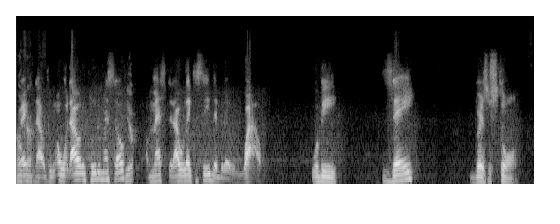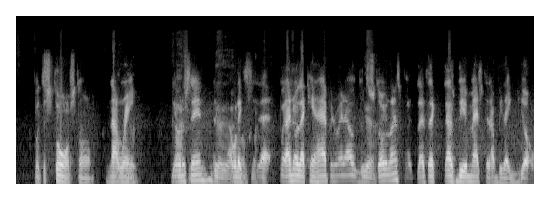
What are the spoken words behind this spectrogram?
on. Right. Okay. Now the one without including myself, Yep. a match that I would like to see that'd be like, wow, will be Zay versus Storm. But the Storm Storm, not Okay. Rain. You know what I'm saying? Like, Yeah, yeah, I would like to see that. But I know that can't happen right now with Yeah. the storylines, but that's like that would be a match that I'd be like, yo,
